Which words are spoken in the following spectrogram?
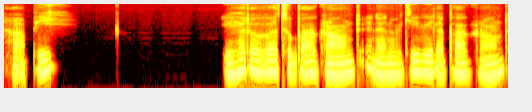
Happy. You head over to background and then we give it a background.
